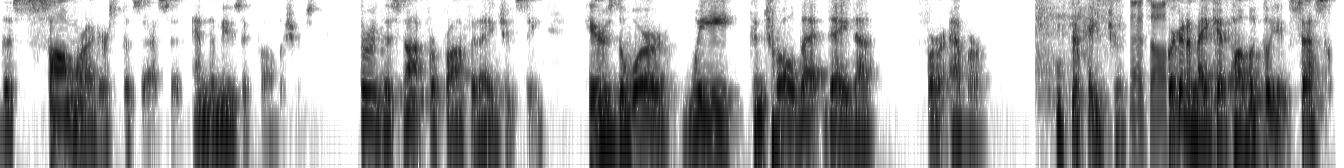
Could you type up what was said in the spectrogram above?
the songwriters possess it and the music publishers through this not for profit agency. Here's the word we control that data forever. nice. That's awesome. We're going to make it publicly accessible,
